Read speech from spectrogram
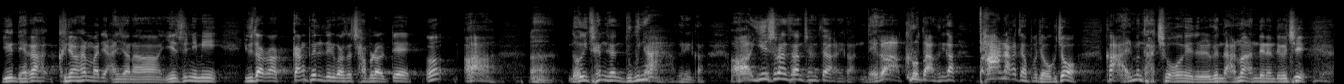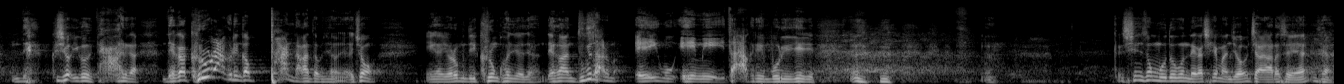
이거 내가 그냥 한 말이 아니잖아. 예수님이 유다가 깡패들 데리고 가서 잡으려 할 때, 어? 아, 어, 너희 참자 누구냐? 그러니까, 아, 예수라는 사람 참다. 그러니까, 내가 그러다. 그러니까 다 나가 잡보죠. 그죠? 그 알면 다쳐, 애들. 근데 알면 안 되는데, 그렇지? 네, 그죠? 이거 다, 그러니까, 내가 그러라. 그러니까 팍 나간다. 그죠? 그러니까 여러분들이 그런 컨셉이야. 내가 누구 닮아? A고 M이다. 그래 모르게. 그 신성 모독은 내가 책임 안 져. 자, 알아서 해. 자.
